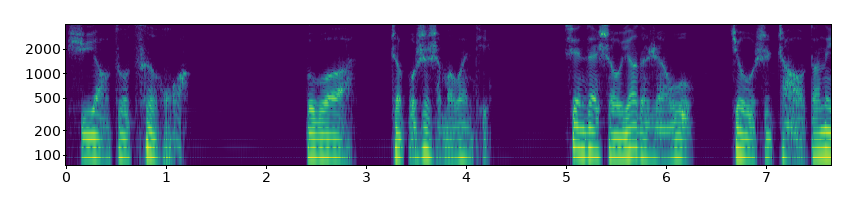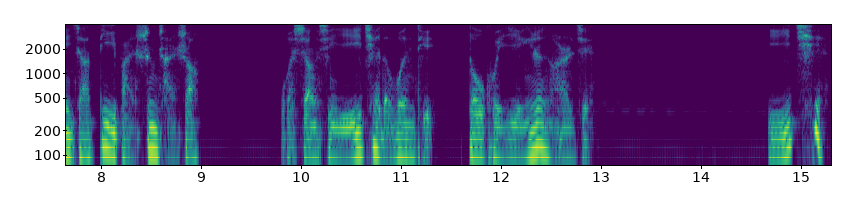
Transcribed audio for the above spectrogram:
需要做测谎。不过这不是什么问题，现在首要的任务就是找到那家地板生产商。我相信一切的问题都会迎刃而解。一切。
